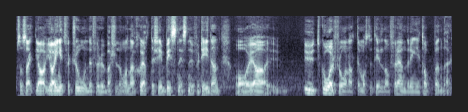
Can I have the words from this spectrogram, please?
som sagt, jag, jag har inget förtroende för hur Barcelona sköter sin business nu för tiden. Och jag utgår från att det måste till någon förändring i toppen där.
